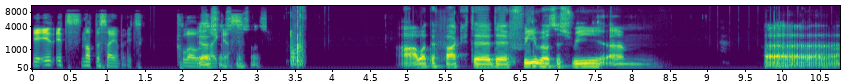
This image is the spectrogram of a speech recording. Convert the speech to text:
It, it's not the same, but it's close, yes, I yes, guess. yes. Ah, what the fuck? The the three versus three um uh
